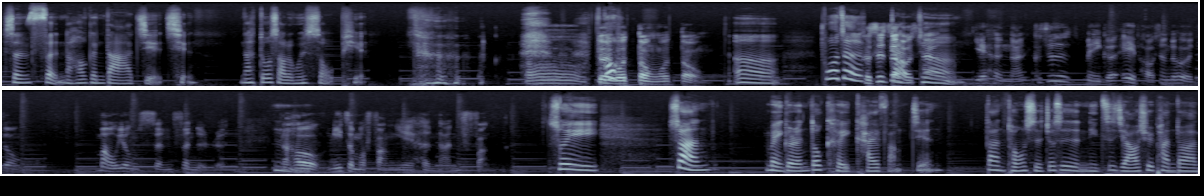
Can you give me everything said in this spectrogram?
身份，然后跟大家借钱？那多少人会受骗？哦，对，我懂，我懂。嗯，不过这可是这好像也很难。可是每个 App 好像都会有这种冒用身份的人，然后你怎么防也很难防。所以虽然每个人都可以开房间，但同时就是你自己要去判断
